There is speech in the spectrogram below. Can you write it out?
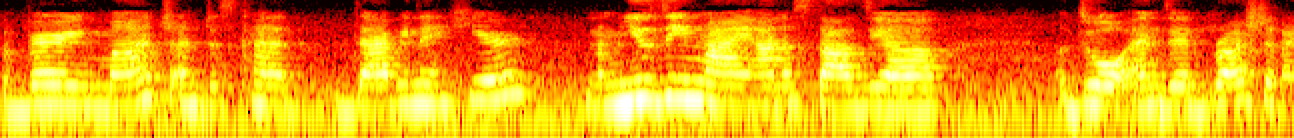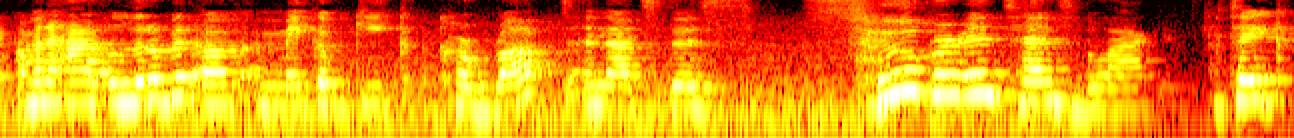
very much. I'm just kind of dabbing it here. And I'm using my Anastasia dual-ended brush. I, I'm going to add a little bit of Makeup Geek Corrupt. And that's this super intense black. Take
